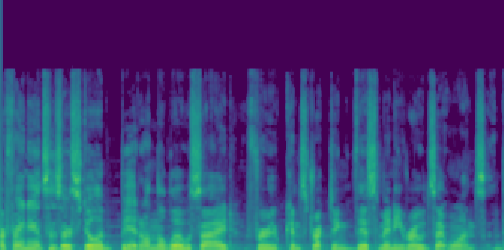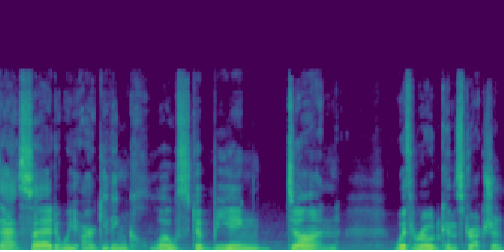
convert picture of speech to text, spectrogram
Our finances are still a bit on the low side for constructing this many roads at once. That said, we are getting close to being done with road construction.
